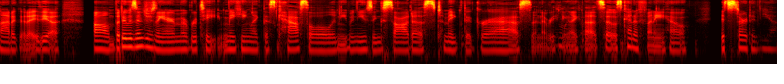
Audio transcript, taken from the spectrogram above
not a good idea. Um, but it was interesting. I remember ta- making like this castle and even using sawdust to make the grass and everything like that. So it was kind of funny how it started. Yeah.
